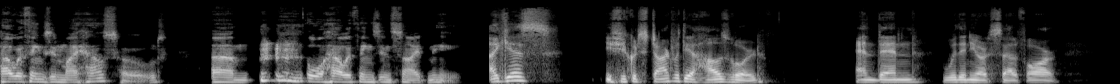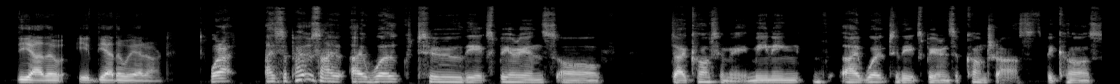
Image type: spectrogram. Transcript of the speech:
How were things in my household? Um, or how are things inside me? I guess if you could start with your household and then within yourself or the other the other way around. Well, I suppose I, I woke to the experience of dichotomy, meaning I woke to the experience of contrasts because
